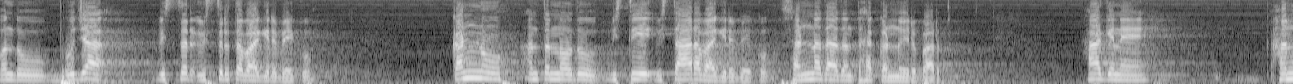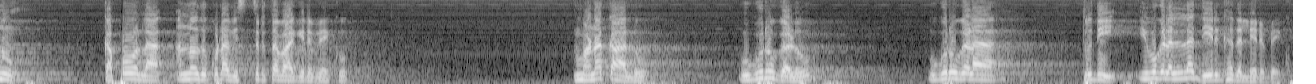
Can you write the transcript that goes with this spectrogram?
ಒಂದು ಭುಜ ವಿಸ್ತರ್, ವಿಸ್ತೃತವಾಗಿರಬೇಕು. ಕಣ್ಣು ಅಂತನ್ನೋದು ವಿಸ್ತೀ, ವಿಸ್ತಾರವಾಗಿರಬೇಕು. ಸಣ್ಣದಾದಂತಹ ಕಣ್ಣು ಇರಬಾರ್ದು. ಹಾಗೆಯೇ ಹನು, ಕಪೋಲ ಅನ್ನೋದು ಕೂಡ ವಿಸ್ತೃತವಾಗಿರಬೇಕು. ಮೊಣಕಾಲು, ಉಗುರುಗಳು, ಉಗುರುಗಳ ತುದಿ ಇವುಗಳೆಲ್ಲ ದೀರ್ಘದಲ್ಲಿರಬೇಕು.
